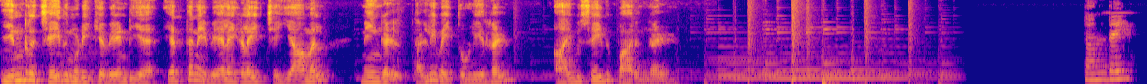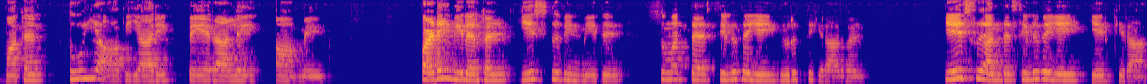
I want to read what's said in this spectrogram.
இன்று செய்து முடிக்க வேண்டிய எத்தனை வேலைகளை செய்யாமல் நீங்கள் தள்ளி வைத்துள்ளீர்கள்? ஆய்வு செய்து பாருங்கள். தந்தை மகன் தூய ஆவியாரின் பெயராலே ஆமேன். படை வீரர்கள் இயேசுவின் மீது சுமத்த சிலுவையை நிறுத்துகிறார்கள். இயேசு அந்த சிலுவையை ஏற்கிறார்.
